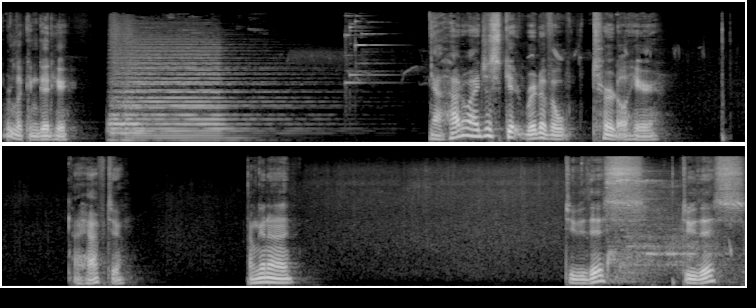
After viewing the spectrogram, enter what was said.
We're looking good here. Now, how do I just get rid of a turtle here? I have to. I'm gonna do this, do this,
